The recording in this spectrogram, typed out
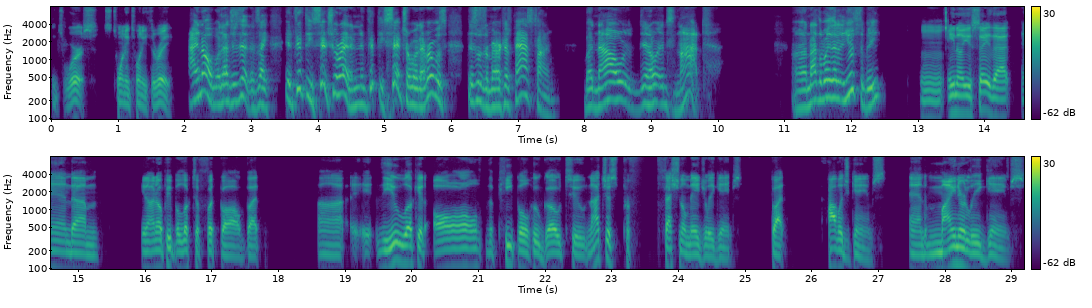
It's worse. It's 2023. I know, but that's just it. It's like in 56, you're right. And in 56 or whatever, it was this was America's pastime. But now, you know, it's not. Uh, not the way that it used to be. Mm, you know, you say that, and um, you know, I know people look to football, but uh, it, you look at all the people who go to not just professional major league games, but college games and minor league games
